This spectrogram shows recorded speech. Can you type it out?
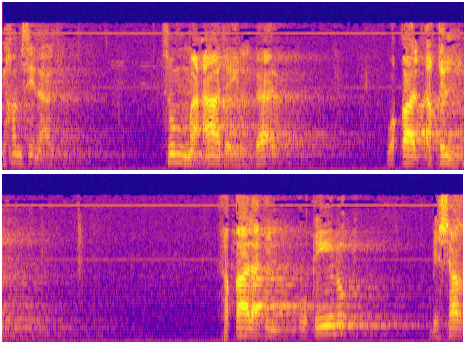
بخمسين ألفا ثم عاد إلى البائع وقال أقلني فقال إن أقيلك بشرط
